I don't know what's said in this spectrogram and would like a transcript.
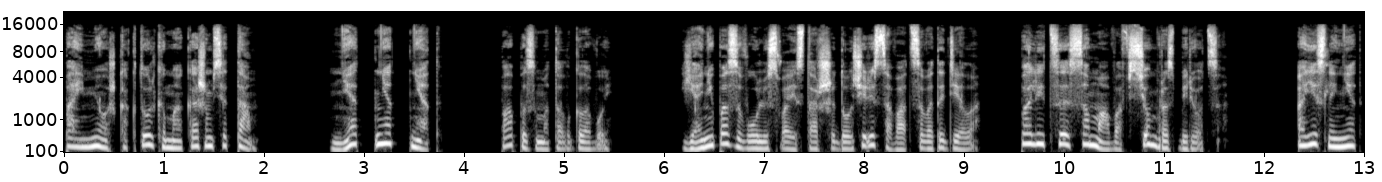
Поймешь, как только мы окажемся там. «Нет, нет, нет», — папа замотал головой. «Я не позволю своей старшей дочери соваться в это дело. Полиция сама во всем разберется. А если нет,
